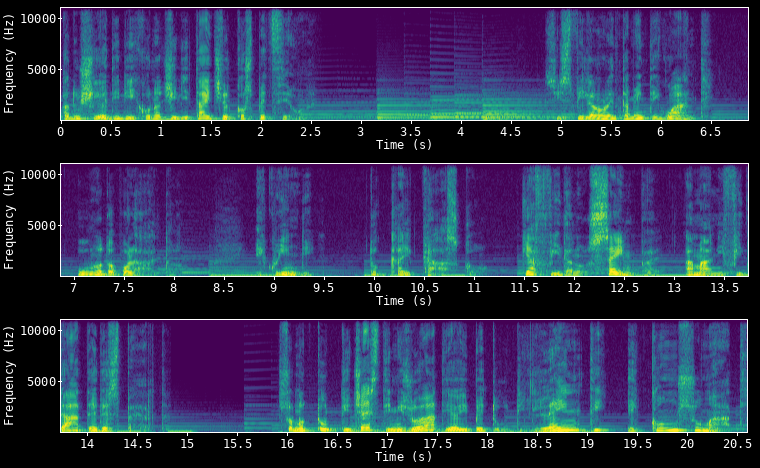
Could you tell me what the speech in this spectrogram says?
ad uscire di lì con agilità e circospezione. Si sfilano lentamente i guanti, uno dopo l'altro, e quindi tocca il casco, che affidano sempre a mani fidate ed esperte. Sono tutti gesti misurati e ripetuti, lenti e consumati.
